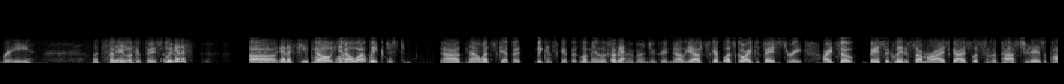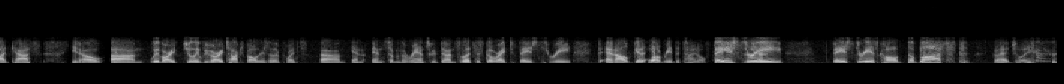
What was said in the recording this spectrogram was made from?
three. Let's Let see. me look at phase two. we got a, I Uh, think we got a few points no, you know what? We Just Uh, no, let's skip it. We can skip it. Let me look. Okay. let me run to create- No, yeah, let's skip. Let's go right to phase three. All right. So basically, to summarize, guys, listen to the past two days of podcasts. You know, um, we've already, Julie, we've already talked about all these other points um, in in some of the rants we've done. So let's just go right to phase three, and I'll get. Yep. I'll read the title. Phase three. Phase three is called the bust. Go ahead, Julie.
